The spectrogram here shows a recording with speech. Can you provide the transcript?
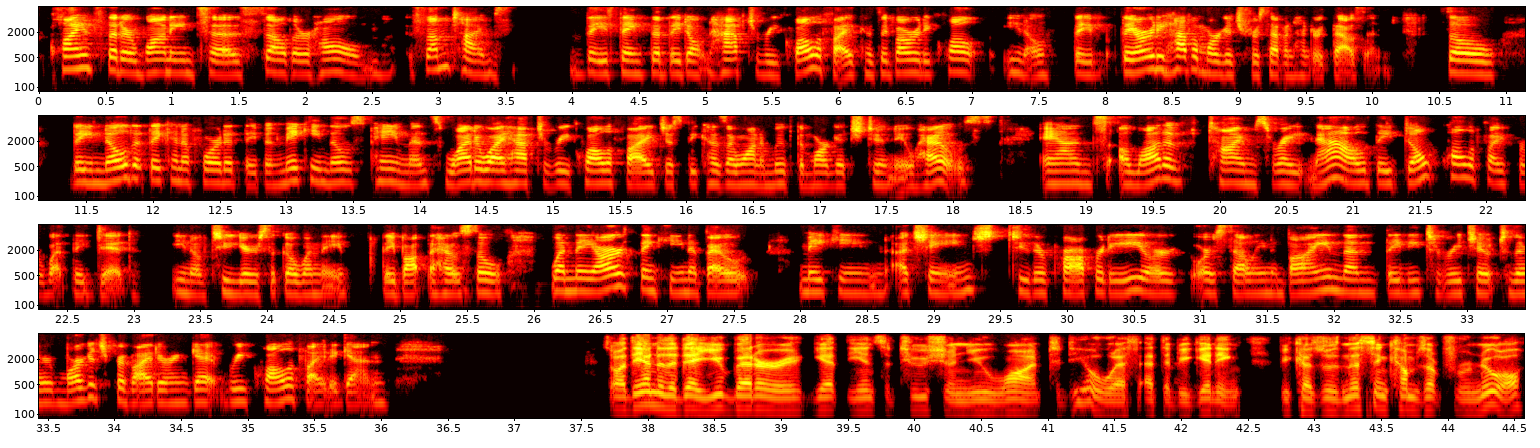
clients that are wanting to sell their home sometimes they think that they don't have to requalify because they've already qual you know they they already have a mortgage for 700,000 so they know that they can afford it. They've been making those payments. Why do i have to requalify just because i want to move the mortgage to a new house? And a lot of times right now they don't qualify for what they did you know 2 years ago when they they bought the house. So when they are thinking about making a change to their property or or selling and buying then they need to reach out to their mortgage provider and get requalified again so at the end of the day you better get the institution you want to deal with at the beginning because when this thing comes up for renewal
